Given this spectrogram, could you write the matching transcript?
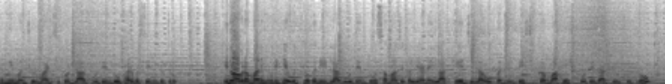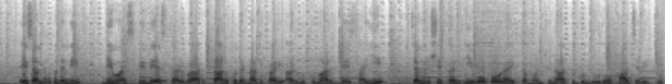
ಭೂಮಿ ಮಂಜೂರು ಮಾಡಿಸಿಕೊಡಲಾಗುವುದೆಂದು ಭರವಸೆ ನೀಡಿದರು. ಇನ್ನು ಅವರ ಮನೆಯವರಿಗೆ ಉದ್ಯೋಗ ನೀಡಲಾಗುವುದೆಂದು ಸಮಾಜ ಕಲ್ಯಾಣ ಇಲಾಖೆ ಜಿಲ್ಲಾ ಉಪನಿರ್ದೇಶಕ ಮಹೇಶ್ ಕೋಟೆದಾರ್ ತಿಳಿಸಿದರು. ಈ ಸಂದರ್ಭದಲ್ಲಿ ಡಿಒಎಸ್ಪಿ ಬಿಎಸ್ ತಳವಾರ್, ತಾಲೂಕು ದಂಡಾಧಿಕಾರಿ ಅರುಣ್ ದೇಸಾಯಿ, ಚಂದ್ರಶೇಖರ್ ಇಒ ಪೌರಾಯುಕ್ತ ಮಂಜುನಾಥ್ ಗುಂಡೂರು ಹಾಜರಿದ್ದರು.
